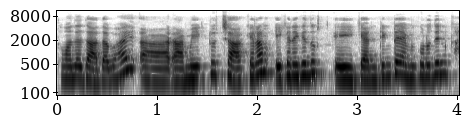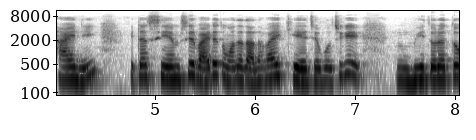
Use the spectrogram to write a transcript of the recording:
তোমাদের দাদা ভাই আর আমি একটু চা খেলাম। এখানে কিন্তু এই ক্যান্টিনটায় আমি কোনো দিন খাইনি। এটা সিএমসির বাইরে তোমাদের দাদা ভাই খেয়েছে। বলছি কি, ভিতরে তো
